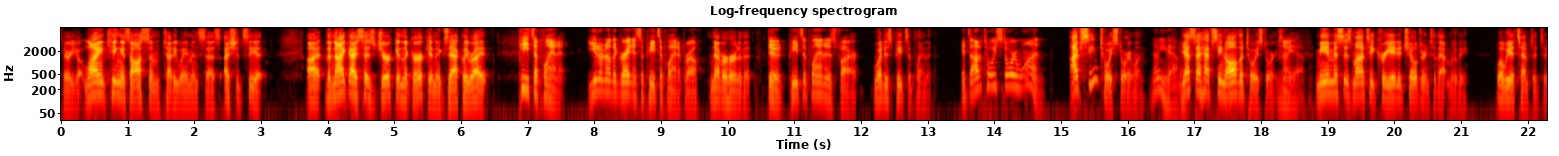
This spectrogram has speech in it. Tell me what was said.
There you go. Lion King is awesome. Teddy Wayman says I should see it. Uh, the night guy says jerk in the gherkin. Exactly right. Pizza Planet you don't know the greatness of Pizza Planet bro Never heard of it. dude Pizza Planet is fire What is Pizza Planet? it's out of Toy Story one I've seen Toy Story one. no you haven't Yes, I have seen all the Toy Stories. no you haven't Me and Mrs. Monty created children to that movie. Well, we attempted to.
